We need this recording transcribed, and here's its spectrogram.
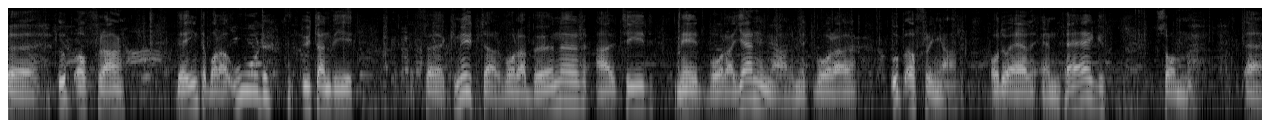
uh, uppoffrar. Det är inte bara ord, utan vi förknyter våra böner alltid med våra gärningar, med våra uppoffringar. Och då är en väg som är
